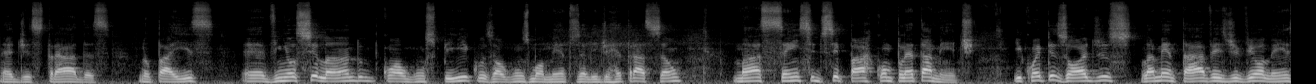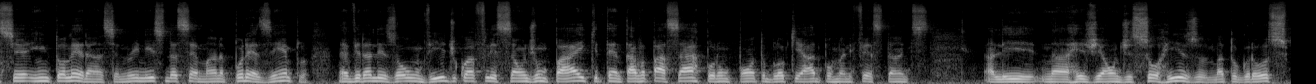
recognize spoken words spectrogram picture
né, de estradas no país é, vinha oscilando com alguns picos, alguns momentos ali de retração, mas sem se dissipar completamente e com episódios lamentáveis de violência e intolerância. No início da semana, por exemplo, né, viralizou um vídeo com a aflição de um pai que tentava passar por um ponto bloqueado por manifestantes ali na região de Sorriso, Mato Grosso,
